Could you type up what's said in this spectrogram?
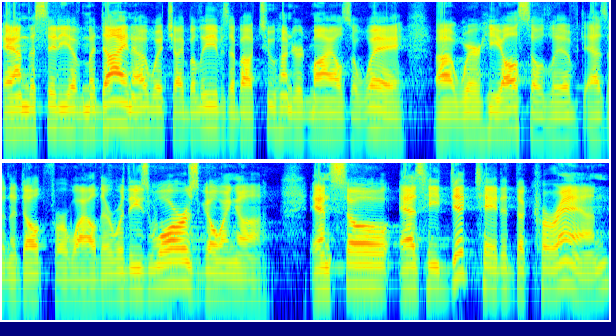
and the city of Medina, which I believe is about 200 miles away, uh, where he also lived as an adult for a while. There were these wars going on. And so, as he dictated the Quran,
